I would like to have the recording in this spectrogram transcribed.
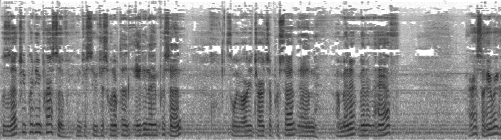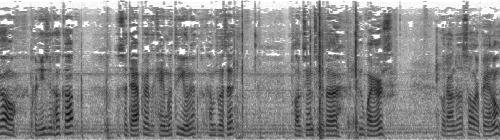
which is actually pretty impressive. You can just see we just went up to 89%. So we've already charged a percent in a minute, minute and a half. All right, so here we go. Pretty easy to hook up. This adapter that came with the unit comes with it. Plugs into the two wires, go down to the solar panel.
